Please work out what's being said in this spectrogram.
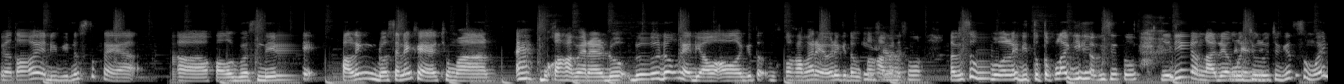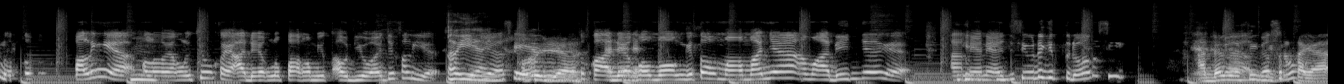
gak tau ya di binus tuh kayak uh, kalau gue sendiri paling dosennya kayak cuman eh buka kamera dulu, dulu dong kayak di awal-awal gitu buka kamera ya udah kita buka Iya, kamera sama. semua habis itu boleh ditutup lagi habis itu jadi ya nggak ada yang lucu-lucu gitu semuanya nutup paling ya Hmm. kalau yang lucu kayak ada yang lupa nge-mute audio aja kali ya Oh iya. Jadi ya, iya. Oh iya. suka ada, Ada, yang ngomong gitu mamanya sama adiknya kayak aneh-aneh aja sih udah gitu doang sih ada nggak Ya, sih bisa seru. kayak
